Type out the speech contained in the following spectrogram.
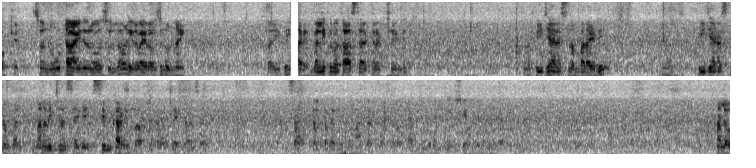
ఓకే సో నూట ఐదు రోజుల్లో ఇరవై రోజులు ఉన్నాయి. సో ఇది సరే. బల్లికుర తాస్తారు కనెక్ట్ చేయండి. పీజీఆర్ఎస్ నంబర్ ఇది పీజీఆర్ఎస్ నంబర్ మనం ఇచ్చిన ఇది SIM card sir. Sir collector గారు మీతో మాట్లాడతారు సార్. ఒక అర్జీ గురించి షేక్ బిల్డింగ్ గారు hello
